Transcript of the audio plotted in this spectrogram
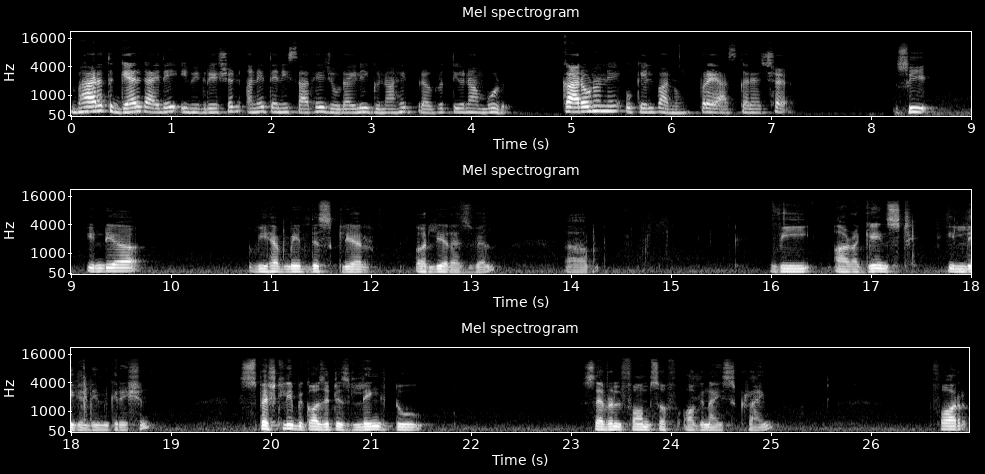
ભારત ગેરકાયદે ઇમિગ્રેશન અને તેની સાથે જોડાયેલી ગુનાહિત પ્રવૃત્તિઓના મૂળ કારણોને ઉકેલવાનો પ્રયાસ કરે છે India, we have made this clear earlier as well. Uh, we are against illegal immigration, especially because it is linked to several forms of organized crime. For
